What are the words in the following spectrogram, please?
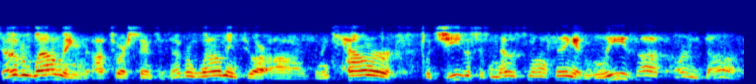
It's overwhelming uh, to our senses, overwhelming to our eyes. An encounter with Jesus is no small thing. It leaves us undone.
